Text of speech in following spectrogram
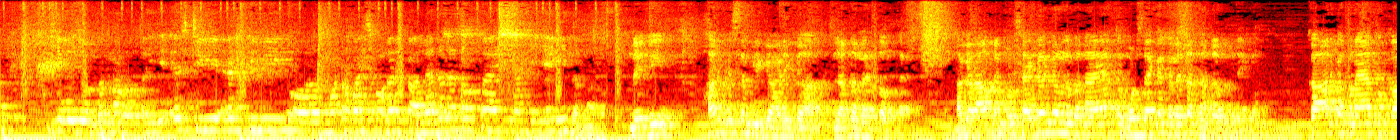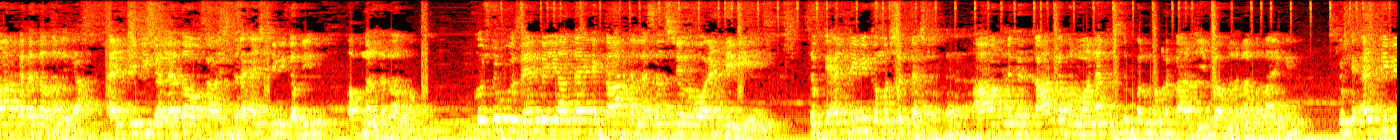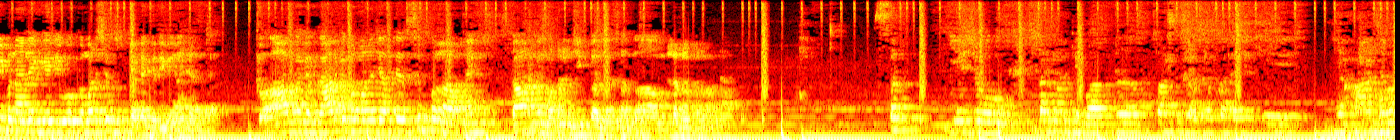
ये जो लर्नर होता है ये एच टी एल टी और मोटर बाइक्स वगैरह का अलग अलग होता है या ये एक ही लर्नर होता है? नहीं नहीं हर किस्म की गाड़ी का लर्नर रहता होता है। अगर आपने मोटरसाइकिल का बनाया है तो मोटरसाइकिल का लेता लर्नर बनेगा। कार का बनाया तो कार का लेता बनेगा एल का लेता होगा, इस तरह एच का भी अपना लर्नर होगा कुछ लोगों को जहन में ये आता है कि कार का लाइसेंस जो है वो एलटीवी है। जबकि एल टी कमर्शियल टेस्ट होता है। आपने अगर कार का बनवाना है तो सिंपल मोटर कार जीप का लर्नर बनवाएँगे क्योंकि एलटीवी बनाने के लिए वो कमर्शियल कैटेगरी में आ जाता है। तो आप अगर कार का बनवाना चाहते हैं सिंपल आपने कार का मोटर जीप का लर्नर बनवाना है। सर, ये जो लर्नर के बाद प्रोसेस आ जाता है कि यहाँ जब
